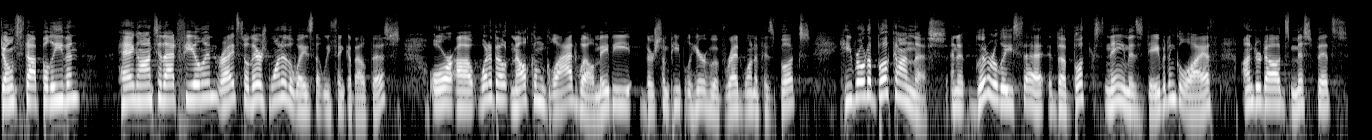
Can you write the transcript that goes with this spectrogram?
Don't Stop Believing. Hang on to that feeling, right? So there's one of the ways that we think about this. Or uh, what about Malcolm Gladwell? Maybe there's some people here who have read one of his books. He wrote a book on this, and it literally said the book's name is David and Goliath Underdogs, Misfits,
